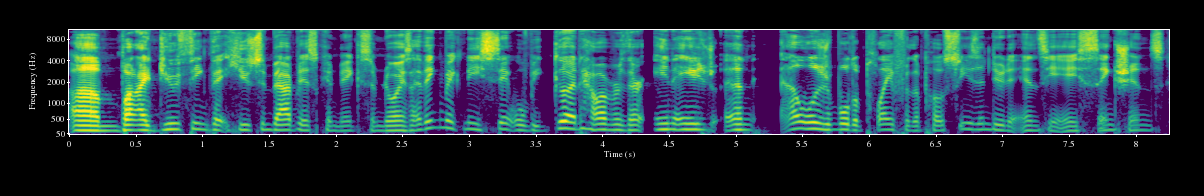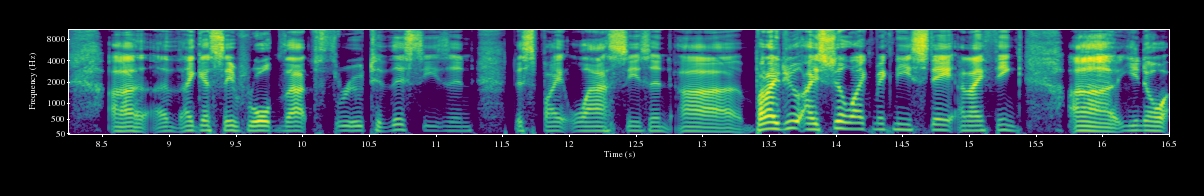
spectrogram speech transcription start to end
Um, but I do think that Houston Baptist can make some noise. I think McNeese State will be good. However, they're ineligible to play for the postseason due to NCAA sanctions. Uh, I guess they've rolled that through to this season, despite last season. Uh, but I do, I still like McNeese State, and I think, uh, you know,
